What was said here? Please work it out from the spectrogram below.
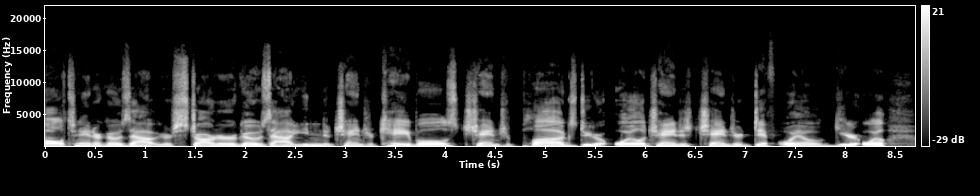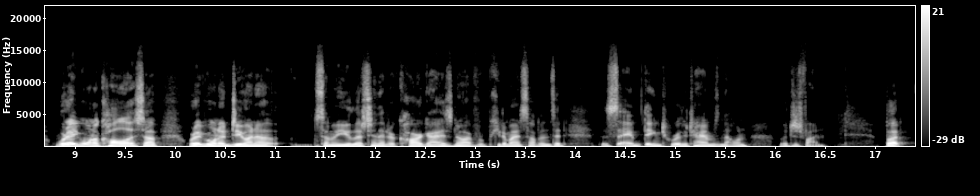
alternator goes out, your starter goes out, you need to change your cables, change your plugs, do your oil changes, change your diff oil, gear oil, whatever you want to call this up, whatever you want to do. I know some of you listening that are car guys know I've repeated myself and said the same thing two or three times in that one, which is fine. But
